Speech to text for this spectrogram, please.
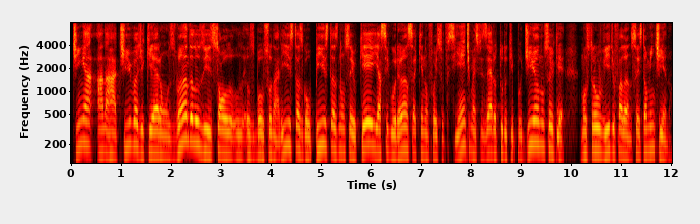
tinha a narrativa de que eram os vândalos e só os bolsonaristas, golpistas, não sei o quê, e a segurança que não foi suficiente, mas fizeram tudo o que podiam, não sei o quê. Mostrou o vídeo falando, vocês estão mentindo.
